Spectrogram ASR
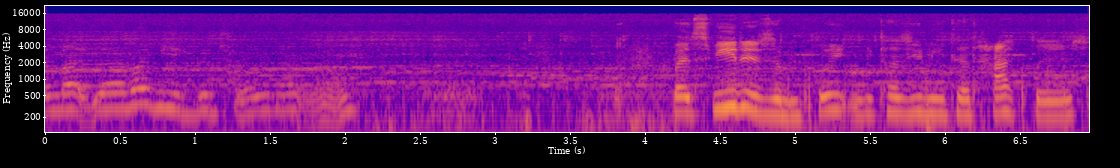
It might, yeah, it might be a good trade. I don't know. But speed is important because you need to attack first.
